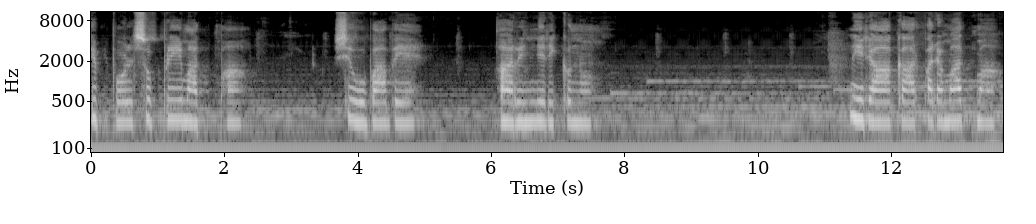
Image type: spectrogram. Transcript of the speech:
ഇപ്പോൾ സുപ്രീം ആത്മാ ശിവബാബയെ അറിഞ്ഞിരിക്കുന്നു. നിരാകാർ പരമാത്മാ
